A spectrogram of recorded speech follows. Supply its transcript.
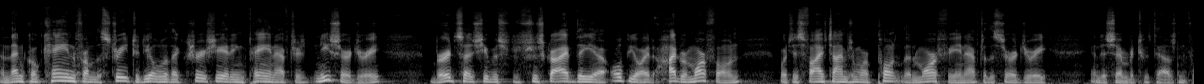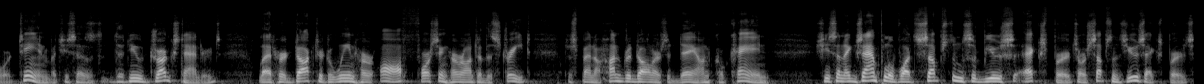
and then cocaine from the street to deal with excruciating pain after knee surgery. Bird says she was prescribed the uh, opioid hydromorphone, which is five times more potent than morphine after the surgery in December 2014. But she says the new drug standards led her doctor to wean her off, forcing her onto the street to spend $100 a day on cocaine. She's an example of what substance abuse experts or substance use experts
